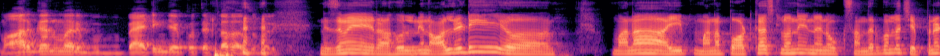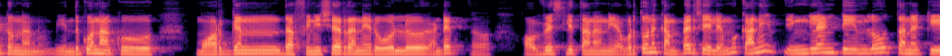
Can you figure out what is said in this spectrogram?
మార్గన్ మరి బ్యాటింగ్ చేయకపోతే ఎట్లా రాదు మరి? నిజమే రాహుల్. నేను ఆల్రెడీ మన ఐ మన పాడ్‌కాస్ట్‌లోనే నేను ఒక సందర్భంలో చెప్పినట్టున్నాను. ఎందుకో నాకు మార్గన్ ద ఫినిషర్ అనే రోల్ అంటే ఆబ్వియస్‌లీ తనని ఎవరితోనూ కంపేర్ చేయలేము. కానీ ఇంగ్లాండ్ టీంలో తనకి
